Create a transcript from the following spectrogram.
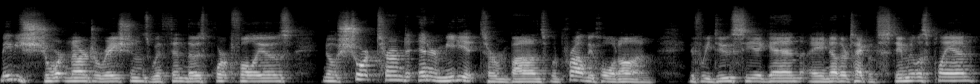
maybe shorten our durations within those portfolios you know, short term to intermediate term bonds would probably hold on. If we do see again another type of stimulus plan,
